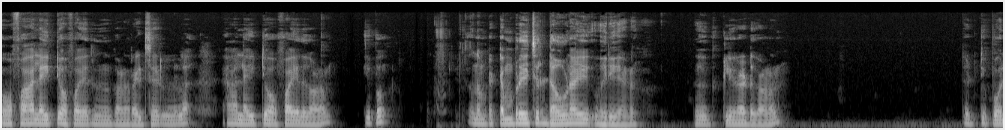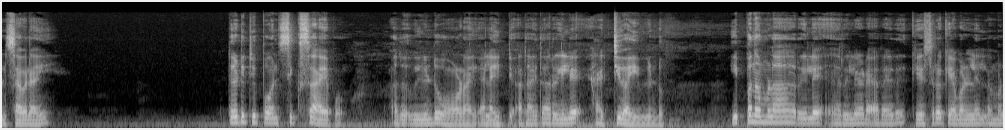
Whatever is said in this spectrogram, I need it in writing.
ഓഫ് ആ ലൈറ്റ് ഓഫ് ആയത് നിങ്ങൾക്ക് കാണാം. റൈറ്റ് സൈഡിലുള്ള ആ ലൈറ്റ് ഓഫ് ആയത് കാണാം. ഇപ്പോൾ നമ്മുടെ ടെമ്പറേച്ചർ ഡൗൺ ആയി വരികയാണ്. നിങ്ങൾക്ക് ക്ലിയർ ആയിട്ട് കാണാം. Thirty two point thirty two point six ആയപ്പോൾ അത് വീണ്ടും ഓണായി. ആ ലൈറ്റ് അതായത് ആ റിലേ ആക്റ്റീവായി വീണ്ടും. ഇപ്പം നമ്മൾ ആ റിലേ റിലേയുടെ അതായത് കെ സീറോ കെ വണ്ണിൽ നമ്മൾ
